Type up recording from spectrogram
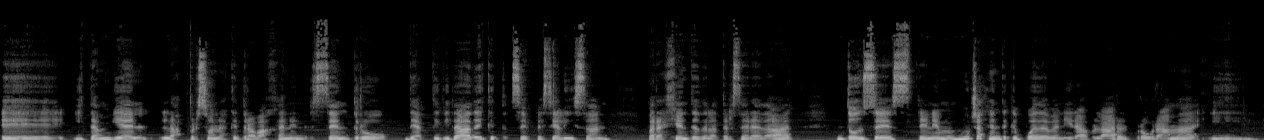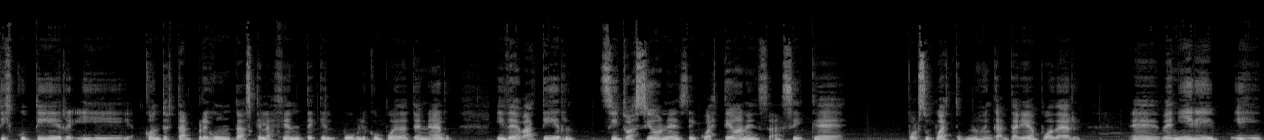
eh, y también las personas que trabajan en el centro de actividades que se especializan para gente de la tercera edad. Entonces, tenemos mucha gente que puede venir a hablar al programa y discutir y contestar preguntas que la gente, que el público pueda tener y debatir situaciones y cuestiones. Así que, por supuesto, nos encantaría poder eh, venir y,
